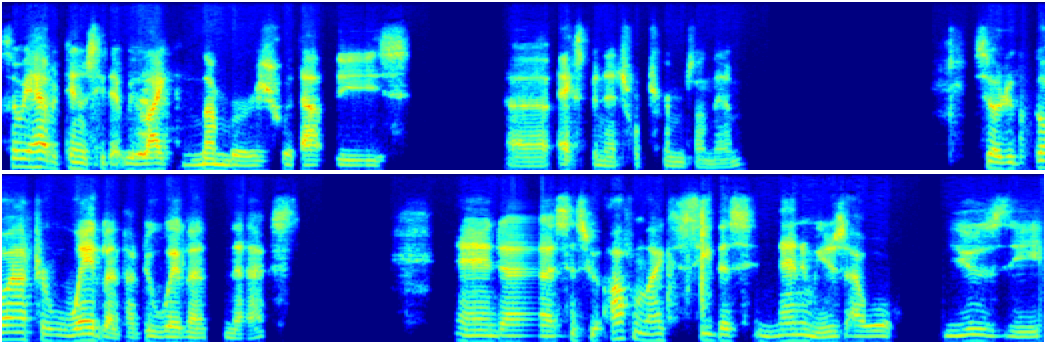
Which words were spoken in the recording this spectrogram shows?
So we have a tendency that we like numbers without these uh, exponential terms on them. So to go after wavelength, I'll do wavelength next. And uh, since we often like to see this in nanometers, I will use the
